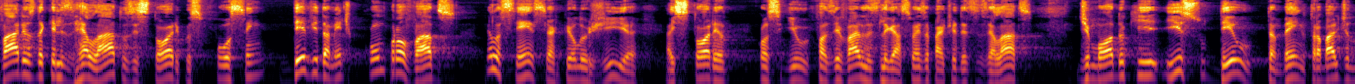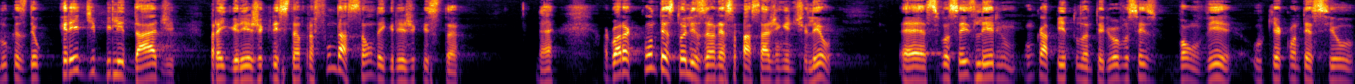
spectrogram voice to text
vários daqueles relatos históricos fossem devidamente comprovados pela ciência, a arqueologia, a história conseguiu fazer várias ligações a partir desses relatos, de modo que isso deu também, o trabalho de Lucas deu credibilidade para a igreja cristã, para a fundação da igreja cristã. Né? Agora, contextualizando essa passagem que a gente leu, é, se vocês lerem um, um, capítulo anterior, vocês vão ver o que aconteceu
